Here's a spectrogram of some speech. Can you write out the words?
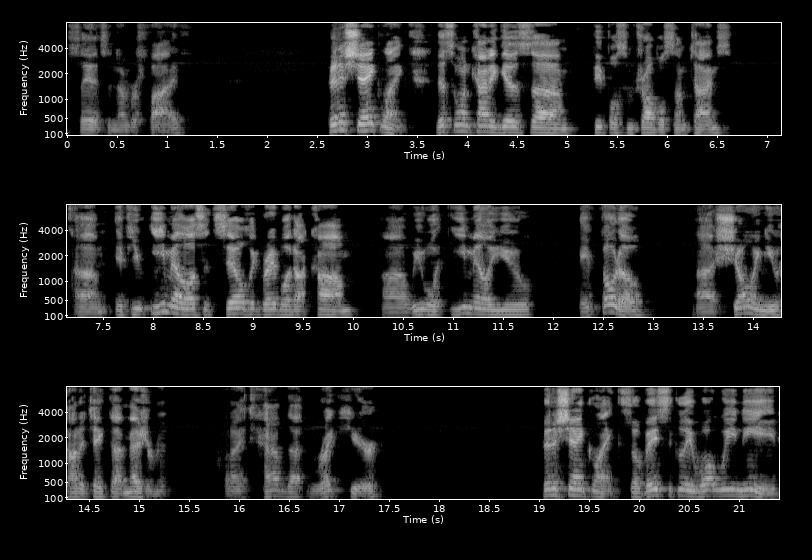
Say it's a number five. Finish shank length. This one kind of gives um, people some trouble sometimes. Um, if you email us at sales at grayboe.com, uh, we will email you a photo uh, showing you how to take that measurement. But I have that right here. Finish shank length. So basically what we need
